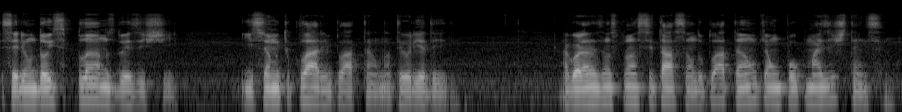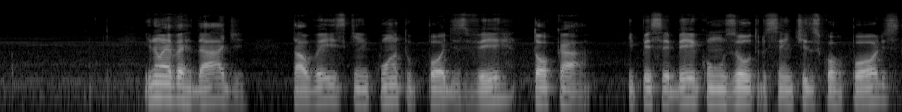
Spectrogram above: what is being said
seriam dois planos do existir. Isso é muito claro em Platão, na teoria dele. Agora nós vamos para uma citação do Platão que é um pouco mais extensa. E não é verdade, talvez que enquanto podes ver, tocar e perceber com os outros sentidos corpóreos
